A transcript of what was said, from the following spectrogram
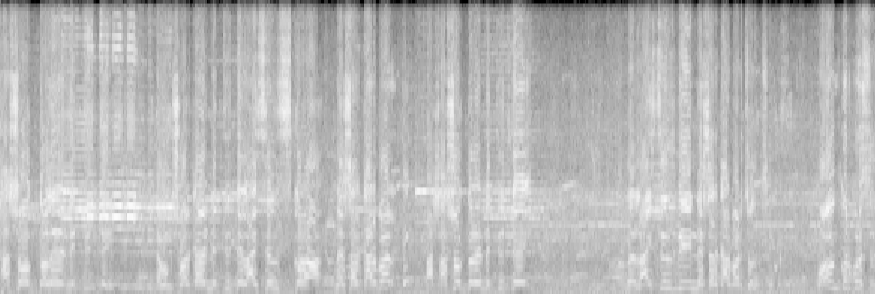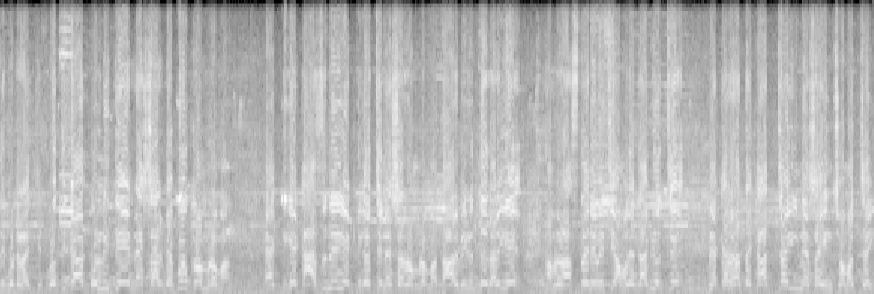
শাসক দলের নেতৃত্বে এবং সরকারের নেতৃত্বে লাইসেন্স করা নেশার কারবার আর শাসক দলের নেতৃত্বে লাইসেন্সবিহীন নেশার কারবার চলছে। ভয়ঙ্কর পরিস্থিতি গোটা রাজ্যে। প্রতিটা গলিতে নেশার ব্যাপক রমরমা। একদিকে কাজ নেই, একদিকে হচ্ছে নেশার রমরমা। তার বিরুদ্ধে দাঁড়িয়ে আমরা রাস্তায় নেমেছি। আমাদের দাবি হচ্ছে, বেকার হাতে কাজ চাই, নেশাহীন সমাজ চাই।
